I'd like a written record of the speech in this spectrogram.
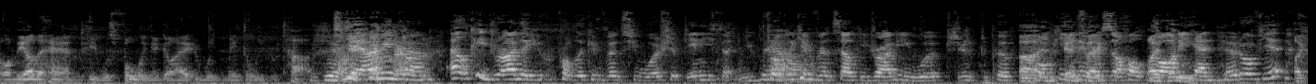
on the other hand, he was fooling a guy who was mentally retarded. Yeah, I mean, Yeah. Elki Draga, you could probably convince you worshipped anything. You could probably convince Elki Draga you worshipped a purple Uh, donkey in and it was a whole I god he hadn't heard of yet. Like,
